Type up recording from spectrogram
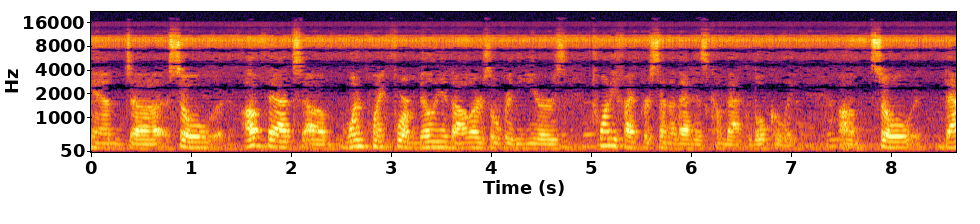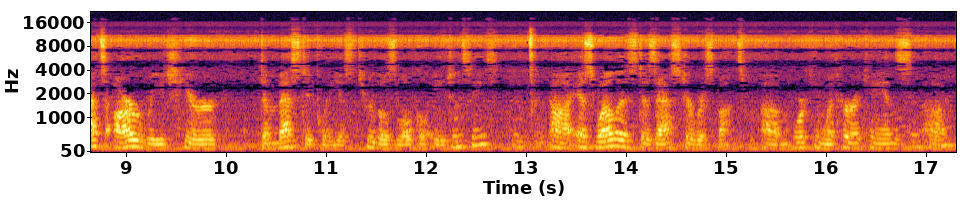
And uh, so of that uh, $1.4 million over the years, 25% of that has come back locally. Um, so that's our reach here domestically is through those local agencies, uh, as well as disaster response, um, working with hurricanes um,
